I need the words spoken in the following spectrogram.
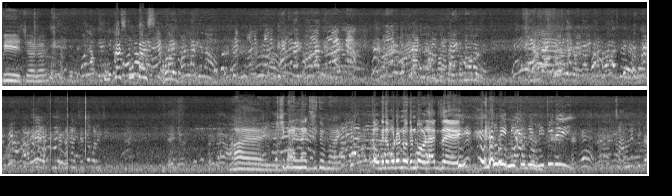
বেচারা। ফোকাস ফোকাস হাই কি ভালো লাগছে তো ভাই। তোকে তো পুরো নতুন বউ লাগছে। সামনের দিকটা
